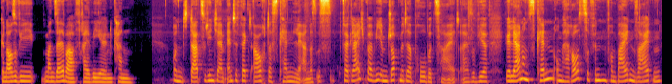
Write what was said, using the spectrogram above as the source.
genauso wie man selber frei wählen kann. Und dazu dient ja im Endeffekt auch das Kennenlernen. Das ist vergleichbar wie im Job mit der Probezeit. Also wir, wir lernen uns kennen, um herauszufinden von beiden Seiten,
